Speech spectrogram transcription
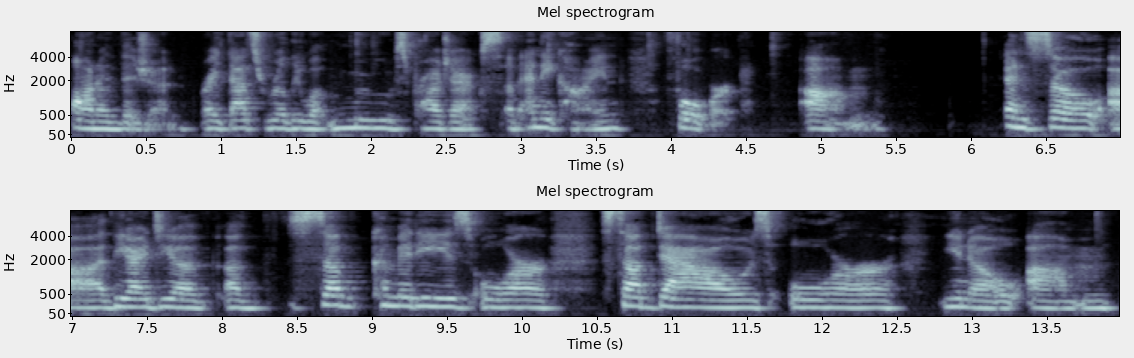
on a vision right? That's really what moves projects of any kind forward. Um, and so uh, the idea of, of, subcommittees or sub DAOs or you know um,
